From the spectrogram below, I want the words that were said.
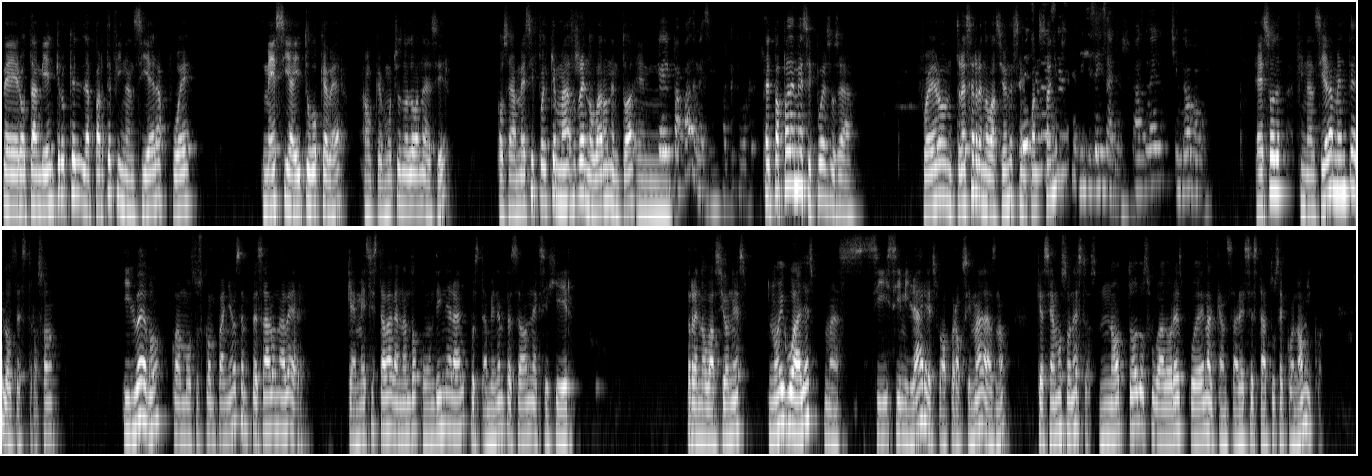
pero también creo que la parte financiera fue, Messi ahí tuvo que ver, aunque muchos no lo van a decir. O sea, Messi fue el que más renovaron en toda. En... El papá de Messi fue el que tuvo que ver. El papá de Messi, pues, o sea, fueron 13 renovaciones en cuántos años? En 16 años. Hazme el chingado favor. Eso financieramente los destrozó. Y luego, cuando sus compañeros empezaron a ver que Messi estaba ganando un dineral, pues también empezaron a exigir renovaciones no iguales, más sí similares o aproximadas, ¿no? Que seamos honestos, no todos los jugadores pueden alcanzar ese estatus económico.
